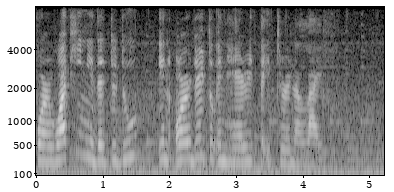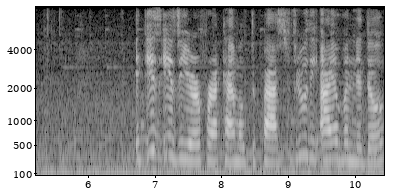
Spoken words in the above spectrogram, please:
for what he needed to do in order to inherit the eternal life. It is easier for a camel to pass through the eye of a needle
